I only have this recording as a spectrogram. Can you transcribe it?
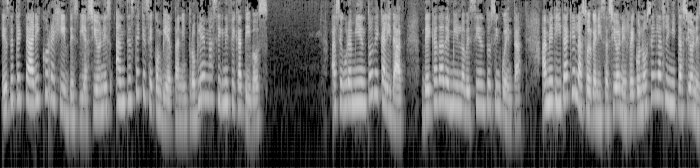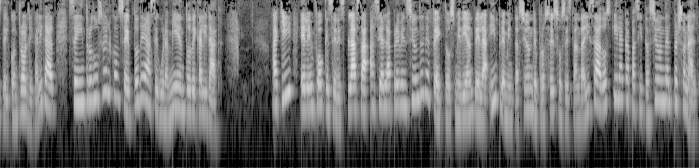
es detectar y corregir desviaciones antes de que se conviertan en problemas significativos. Aseguramiento de calidad, década de 1950. A medida que las organizaciones reconocen las limitaciones del control de calidad, se introduce el concepto de aseguramiento de calidad. Aquí el enfoque se desplaza hacia la prevención de defectos mediante la implementación de procesos estandarizados y la capacitación del personal.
